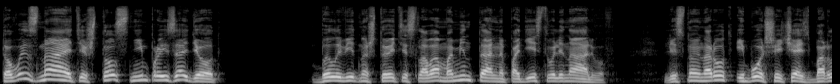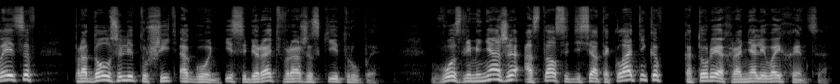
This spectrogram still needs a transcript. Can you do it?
то вы знаете, что с ним произойдет. Было видно, что эти слова моментально подействовали на альвов. Лесной народ и большая часть барлейцев продолжили тушить огонь и собирать вражеские трупы. Возле меня же остался десяток латников, которые охраняли Вайхенца.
